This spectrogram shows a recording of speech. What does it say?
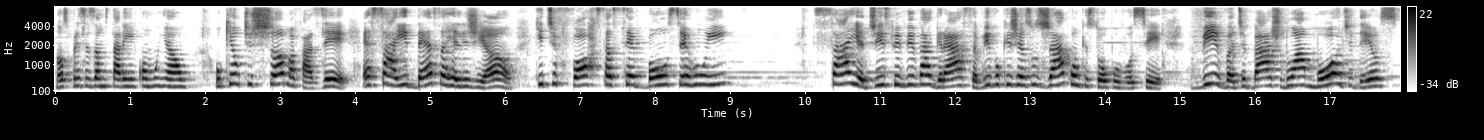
Nós precisamos estar em comunhão. O que eu te chamo a fazer é sair dessa religião que te força a ser bom ou ser ruim. Saia disso e viva a graça, viva o que Jesus já conquistou por você. Viva debaixo do amor de Deus,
